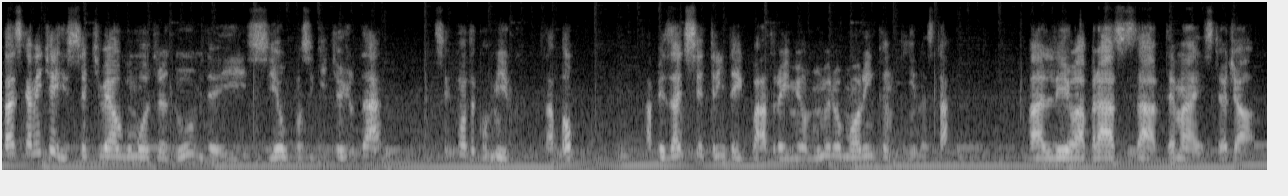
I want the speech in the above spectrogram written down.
basicamente é isso. Se tiver alguma outra dúvida e se eu conseguir te ajudar, você conta comigo, tá bom? Apesar de ser 34 aí meu número, eu moro em Campinas, tá? Valeu, abraço, sabe? Até mais. Tchau, tchau.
